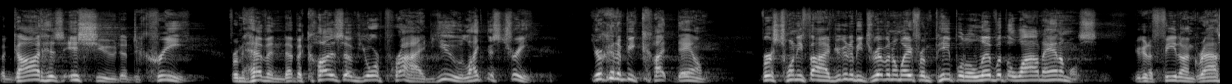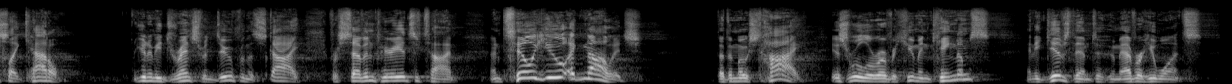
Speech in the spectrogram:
But God has issued a decree from heaven that because of your pride, you, like this tree, you're gonna be cut down. Verse 25, you're gonna be driven away from people to live with the wild animals. You're gonna feed on grass like cattle. You're gonna be drenched with dew from the sky for seven periods of time until you acknowledge that the Most High is ruler over human kingdoms and he gives them to whomever he wants.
